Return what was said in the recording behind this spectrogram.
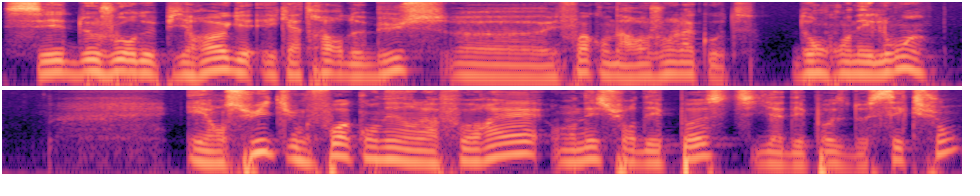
c'est deux jours de pirogue et quatre heures de bus euh, une fois qu'on a rejoint la côte. Donc on est loin. Et ensuite, une fois qu'on est dans la forêt, on est sur des postes, il y a des postes de section,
